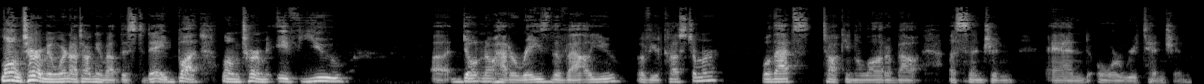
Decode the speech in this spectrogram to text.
long term, and we're not talking about this today, but long term, if you uh, don't know how to raise the value of your customer, well, that's talking a lot about ascension and or retention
